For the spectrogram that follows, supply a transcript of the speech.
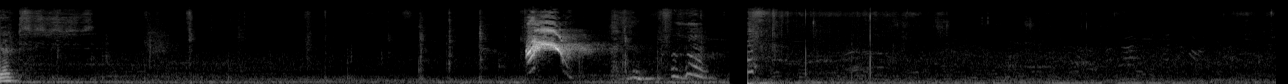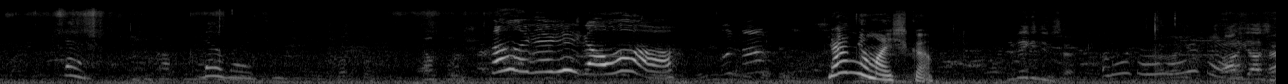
Gel. Gelmiyorum aşkım. Nereye gidiyorsun sen? Çağır gelsin.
